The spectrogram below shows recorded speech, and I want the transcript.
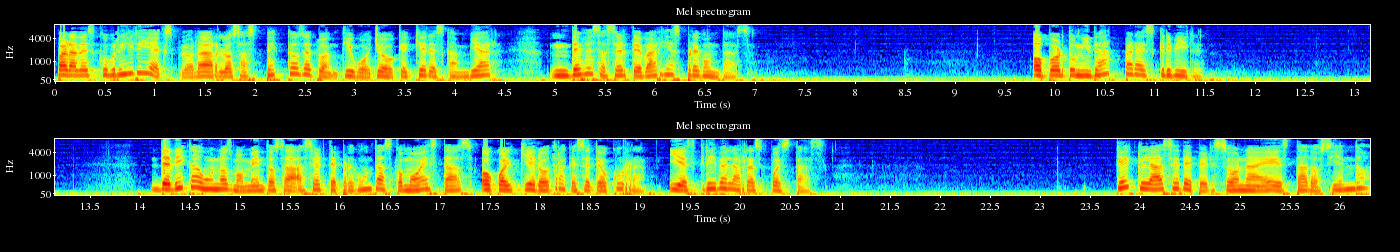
Para descubrir y explorar los aspectos de tu antiguo yo que quieres cambiar, debes hacerte varias preguntas. Oportunidad para escribir. Dedica unos momentos a hacerte preguntas como estas o cualquier otra que se te ocurra y escribe las respuestas. ¿Qué clase de persona he estado siendo?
